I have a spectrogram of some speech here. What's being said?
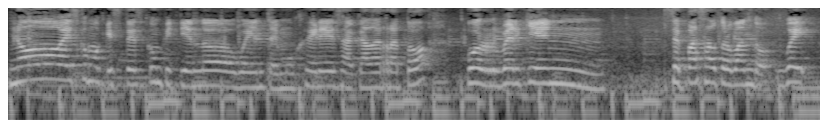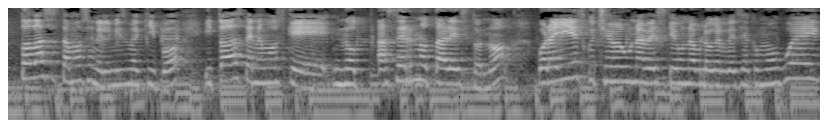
No es como que estés compitiendo, güey, entre mujeres a cada rato por ver quién se pasa a otro bando. Güey, todas estamos en el mismo equipo y todas tenemos que no- hacer notar esto, ¿no? Por ahí escuché una vez que una blogger decía como, güey,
